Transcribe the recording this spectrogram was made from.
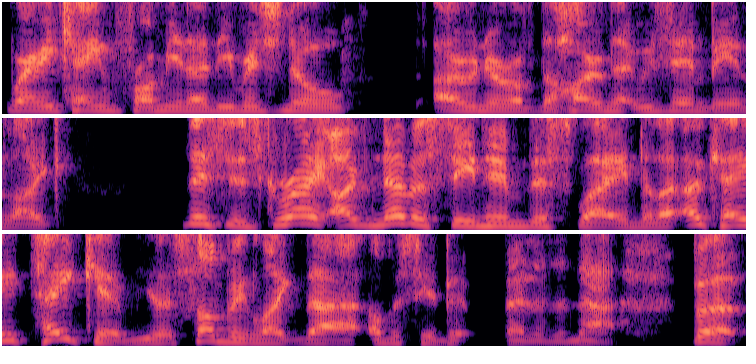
where he came from, you know, the original owner of the home that he was in being like, this is great. I've never seen him this way. But like, okay, take him. You know, something like that. Obviously, a bit better than that. But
